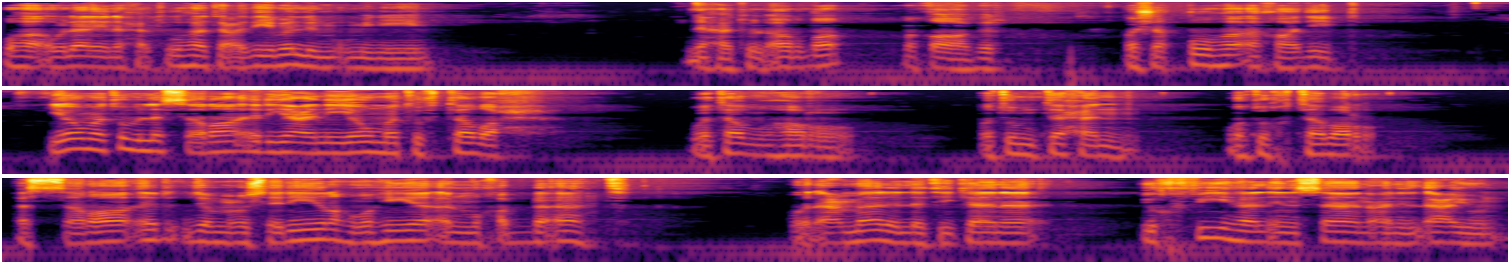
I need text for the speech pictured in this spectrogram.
وهؤلاء نحتوها تعذيبا للمؤمنين. نحتوا الأرض مقابر وشقوها أخاديد. يوم تبلى السرائر يعني يوم تفتضح وتظهر وتمتحن وتختبر. السرائر جمع سريرة وهي المخبآت والأعمال التي كان يخفيها الإنسان عن الأعين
